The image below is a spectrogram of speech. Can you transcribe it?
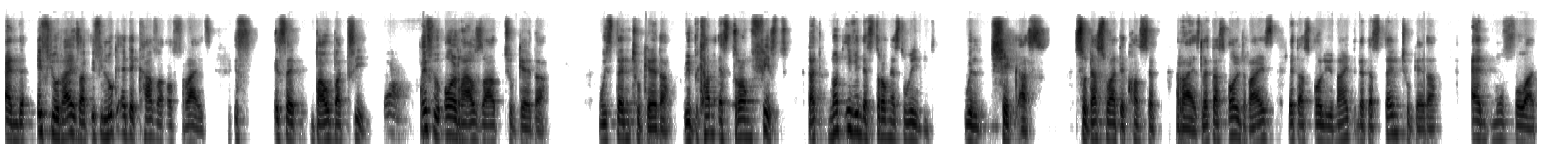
And if you rise up, if you look at the cover of Rise, it's, it's a baobab tree. Yeah. If we all rise up together, we stand together, we become a strong fist that not even the strongest wind will shake us. So that's why the concept rise. Let us all rise, let us all unite, let us stand together and move forward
